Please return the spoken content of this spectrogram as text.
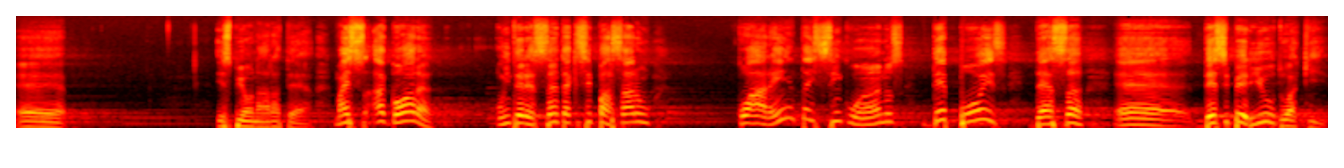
é, espionar a terra. Mas agora, o interessante é que se passaram 45 anos depois dessa, é, desse período aqui.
